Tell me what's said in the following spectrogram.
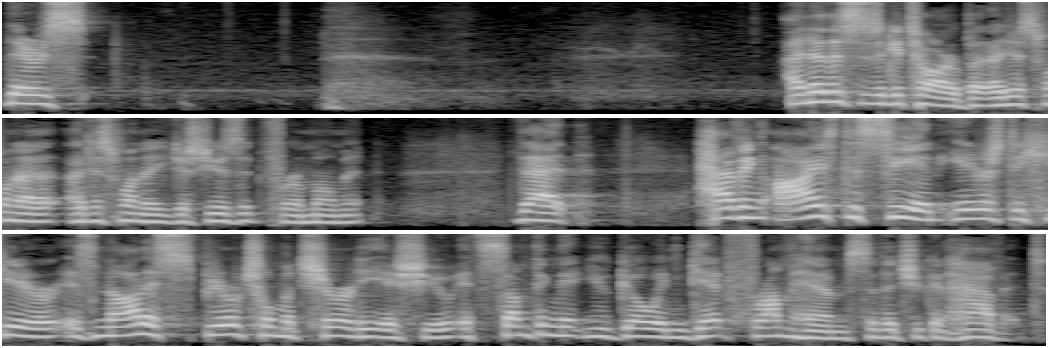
there's, I know this is a guitar, but I just want to, I just want to just use it for a moment. That Having eyes to see and ears to hear is not a spiritual maturity issue. It's something that you go and get from Him so that you can have it.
